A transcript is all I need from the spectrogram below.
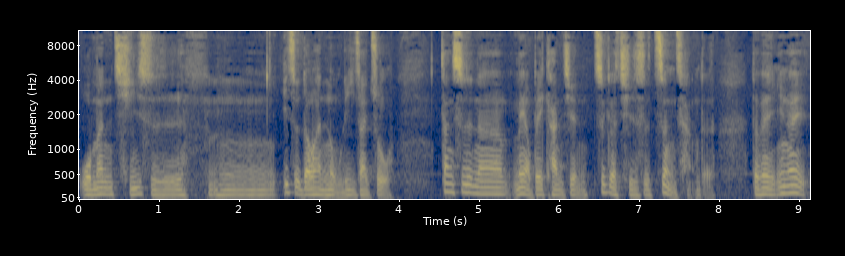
我们其实嗯一直都很努力在做，但是呢没有被看见，这个其实是正常的，对不对？因为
